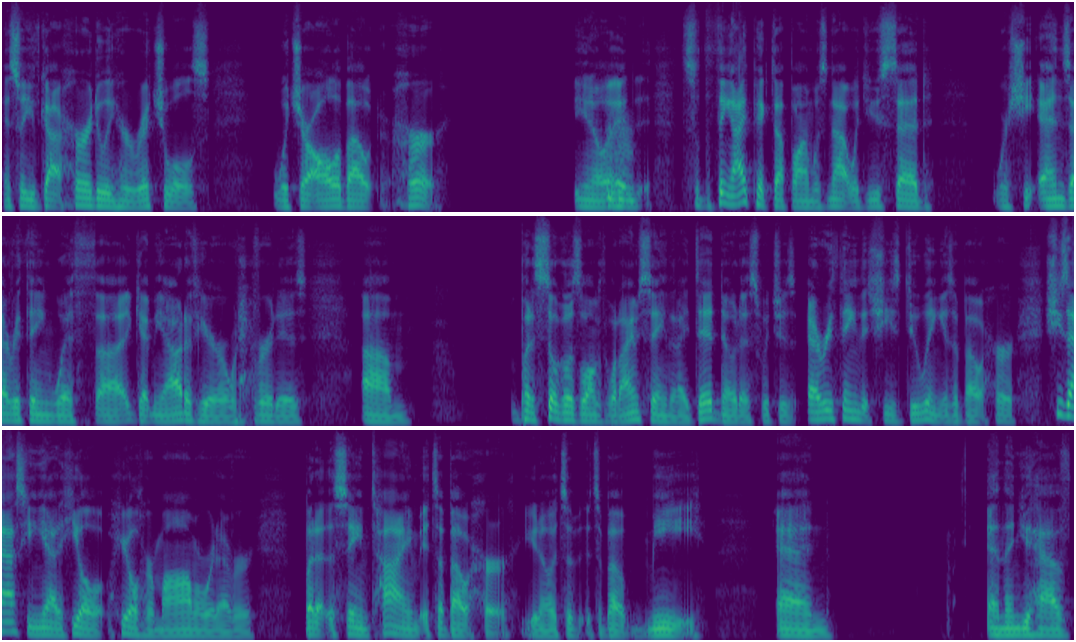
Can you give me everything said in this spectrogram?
And so you've got her doing her rituals, which are all about her. You know, and so the thing I picked up on was not what you said, where she ends everything with uh, "get me out of here" or whatever it is. Um, but it still goes along with what I'm saying that I did notice, which is everything that she's doing is about her. She's asking, yeah, to heal heal her mom or whatever, but at the same time, it's about her. You know, it's a, it's about me, and and then you have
